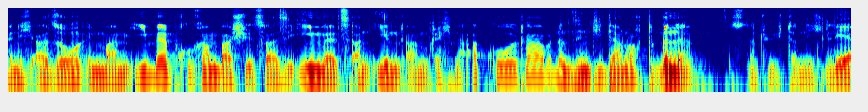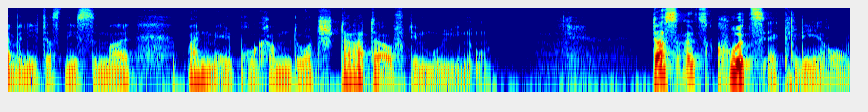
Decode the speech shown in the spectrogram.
Wenn ich also in meinem E-Mail-Programm beispielsweise E-Mails an irgendeinem Rechner abgeholt habe, dann sind die da noch drinne. Ist natürlich dann nicht leer, wenn ich das nächste Mal mein Mail-Programm dort starte auf dem Molino. Das als Kurzerklärung.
